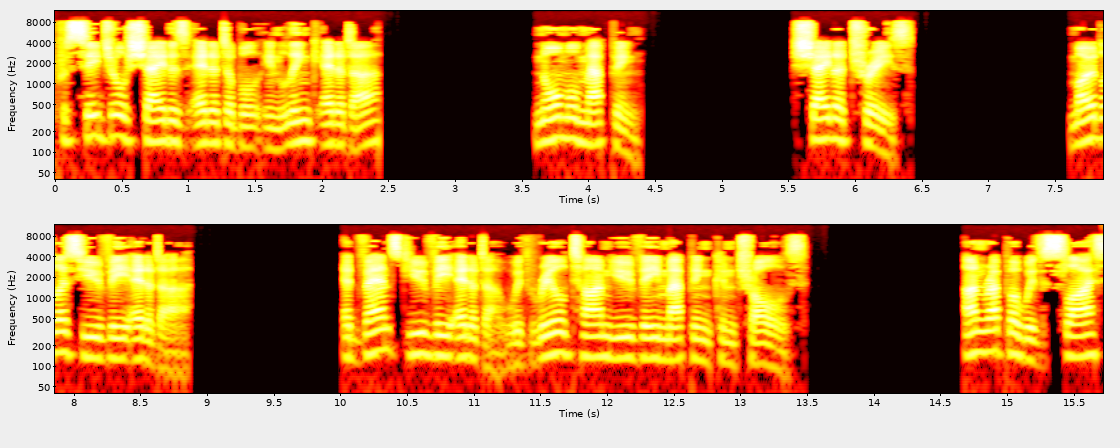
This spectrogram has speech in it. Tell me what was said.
Procedural shaders editable in Link Editor. Normal mapping. Shader trees. Modeless UV editor Advanced UV editor with real-time UV mapping controls. Unwrapper with slice.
